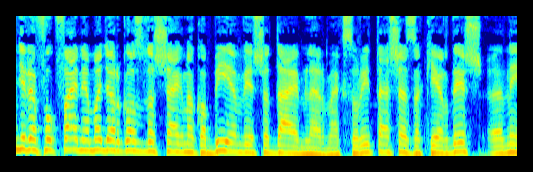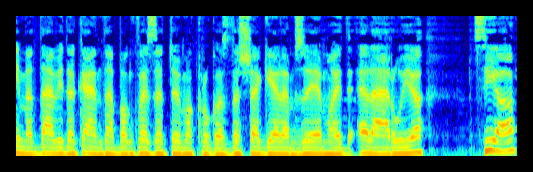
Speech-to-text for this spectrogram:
Mennyire fog fájni a magyar gazdaságnak a BMW és a Daimler megszorítás? Ez a kérdés. Német Dávid a KNT Bank vezető makrogazdasági elemzője majd elárulja. Szia!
